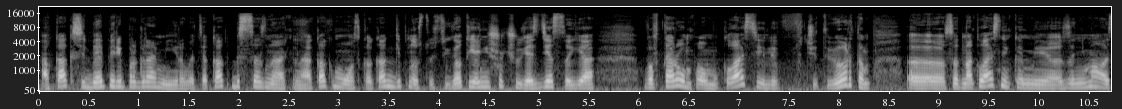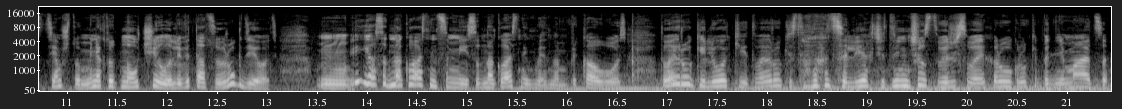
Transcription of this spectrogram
а как себя перепрограммировать, а как бессознательно, а как мозг, а как гипноз. То есть вот я не шучу, я с детства, я во втором, по-моему, классе или в четвертом э, с одноклассниками занималась тем, что меня кто-то научил левитацию рук делать. И я с одноклассницами и с одноклассниками там, прикалывалась. Твои руки легкие, твои руки становятся легче, ты не чувствуешь своих рук, руки поднимаются.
